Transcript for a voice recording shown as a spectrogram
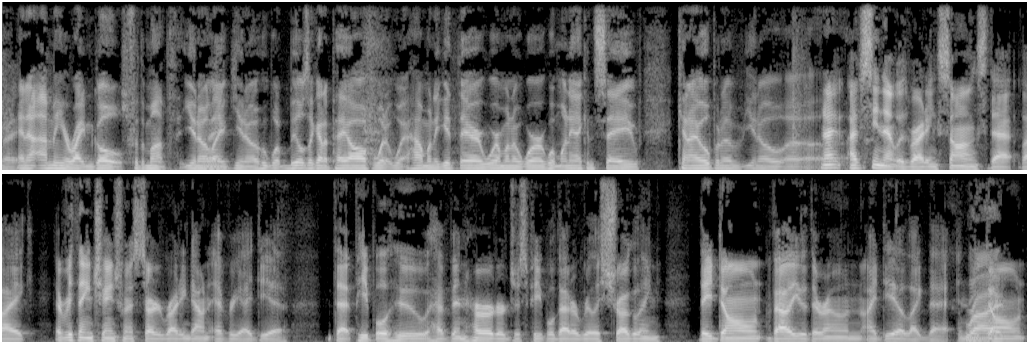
Right. And I'm here writing goals for the month. You know, Right. like, you know, who, what bills I got to pay off, what, what, how I'm going to get there, where I'm going to work, what money I can save. Can I open a, you know, uh, And I, I've seen that with writing songs that like everything changed when I started writing down every idea. That people who have been hurt or just people that are really struggling, they don't value their own idea like that, and Right. they don't.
